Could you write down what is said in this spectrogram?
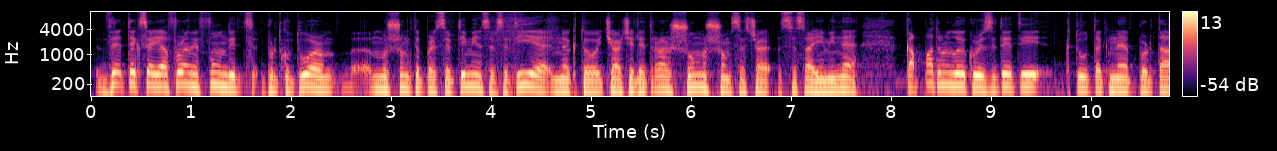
Dhe teksa i afrohemi fundit për të kuptuar më shumë këtë perceptimin sepse ti je në këto qarqe letrare shumë shumë se qa, se sa jemi ne. Ka patur një lloj kurioziteti këtu tek ne për ta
